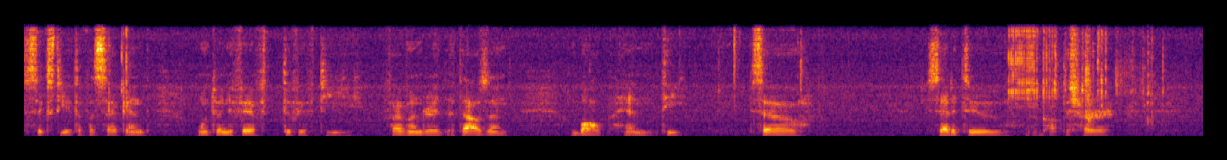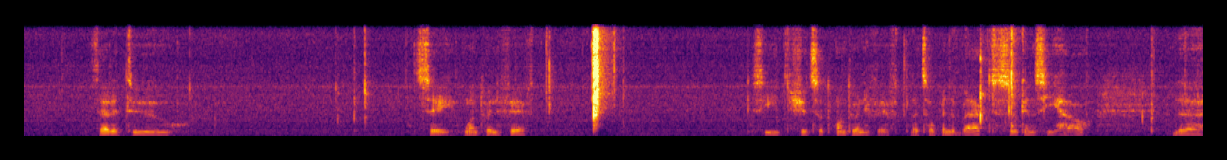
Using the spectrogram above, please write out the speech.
60th of a second 125th to 50 500 1000 bulb and T. So set it to cock the shutter set it to say 125th see it shoots at 125th let's open the back just so you can see how the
